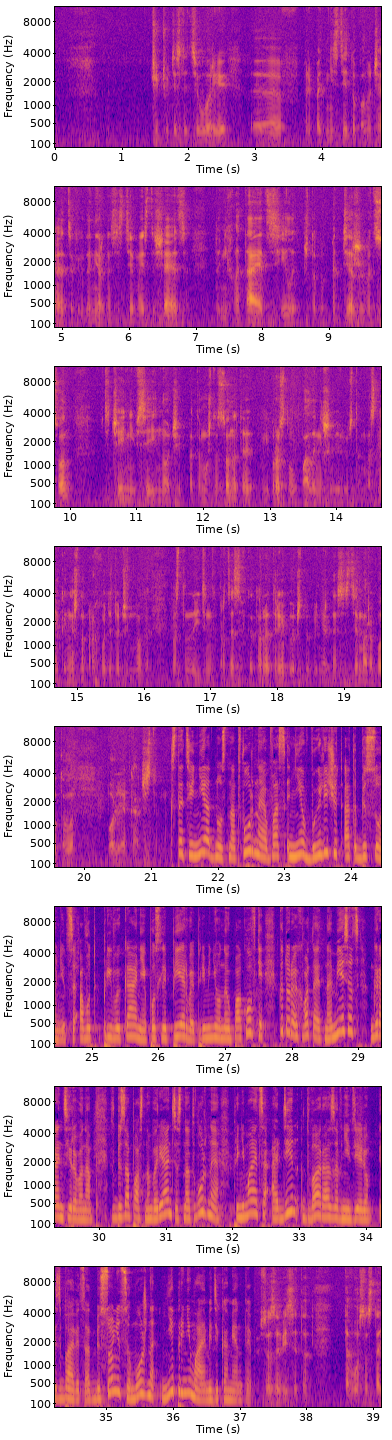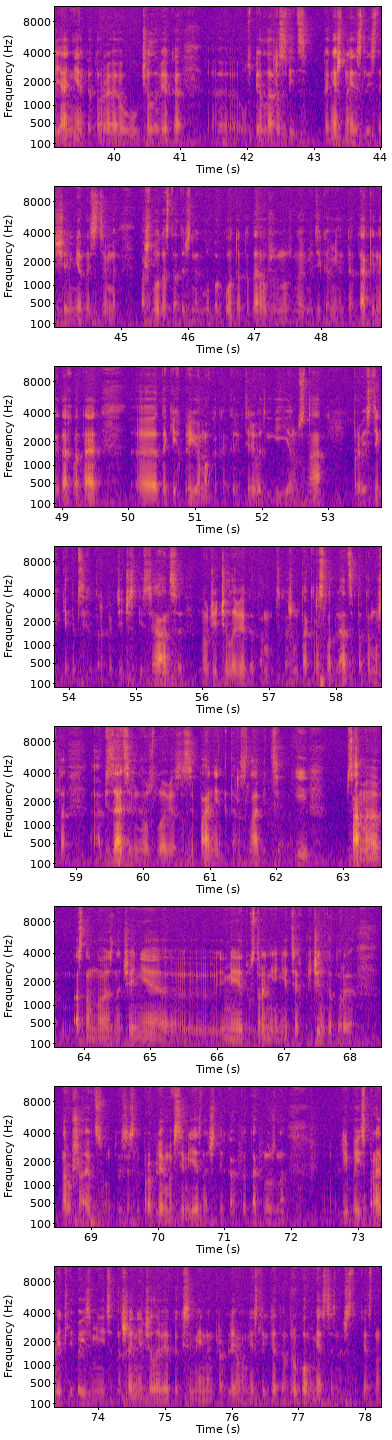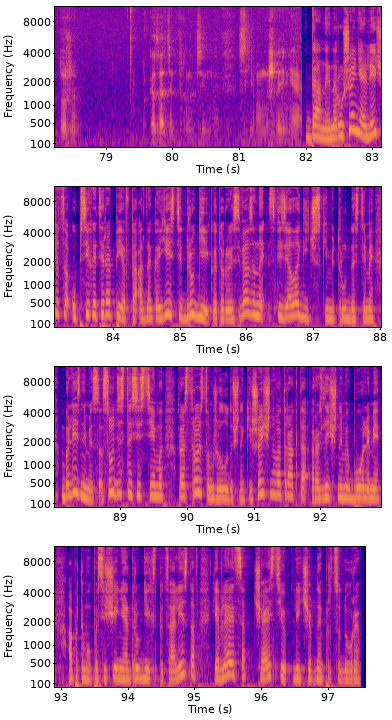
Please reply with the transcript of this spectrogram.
Чуть-чуть, если теории э, преподнести, то получается, когда нервная система истощается, то не хватает силы, чтобы поддерживать сон в течение всей ночи. Потому что сон это не просто упал и не шевелюсь. Там во сне, конечно, проходит очень много восстановительных процессов, которые требуют, чтобы нервная система работала более качественно. Кстати, ни одно снотворное вас не вылечит от бессонницы, а вот привыкание после первой примененной упаковки, которая хватает на месяц, гарантировано. В безопасном варианте снотворное принимается один-два раза в неделю. Избавиться от бессонницы можно, не принимая медикаменты. Все зависит от того состояния, которое у человека э, успело развиться. Конечно, если истощение нервной системы пошло достаточно глубоко, то тогда уже нужны медикаменты. А так иногда хватает э, таких приемов, как откорректировать гигиену сна, провести какие-то психотерапевтические сеансы, научить человека, там, скажем так, расслабляться, потому что обязательное условие засыпания – это расслабить тело. И самое основное значение э, имеет устранение тех причин, которые нарушают. То есть если проблемы в семье, значит их как-то так нужно либо исправить, либо изменить отношение человека к семейным проблемам. Если где-то в другом месте, значит, соответственно, тоже показать альтернативные схемы мышления. Данные нарушения лечатся у психотерапевта, однако есть и другие, которые связаны с физиологическими трудностями, болезнями сосудистой системы, расстройством желудочно-кишечного тракта, различными болями, а потому посещение других специалистов является частью лечебной процедуры.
